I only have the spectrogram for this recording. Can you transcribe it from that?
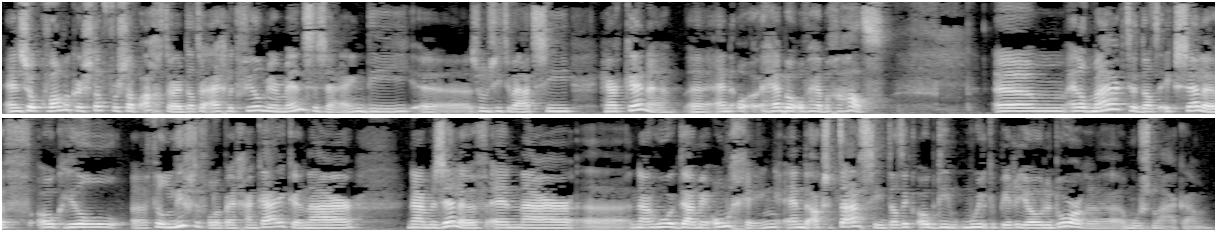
En zo kwam ik er stap voor stap achter dat er eigenlijk veel meer mensen zijn die zo'n situatie herkennen en hebben of hebben gehad. Um, en dat maakte dat ik zelf ook heel veel liefdevoller ben gaan kijken naar naar mezelf en naar, uh, naar hoe ik daarmee omging. En de acceptatie dat ik ook die moeilijke periode door uh, moest maken.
